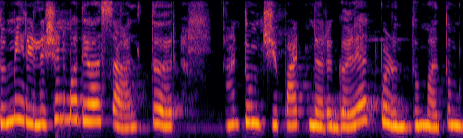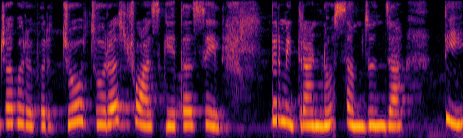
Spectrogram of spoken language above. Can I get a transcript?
तुम्ही रिलेशनमध्ये असाल तर तुमची पार्टनर गळ्यात पडून तुम्हा तुमच्याबरोबर जोर जोरात श्वास घेत असेल तर मित्रांनो समजून जा ती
